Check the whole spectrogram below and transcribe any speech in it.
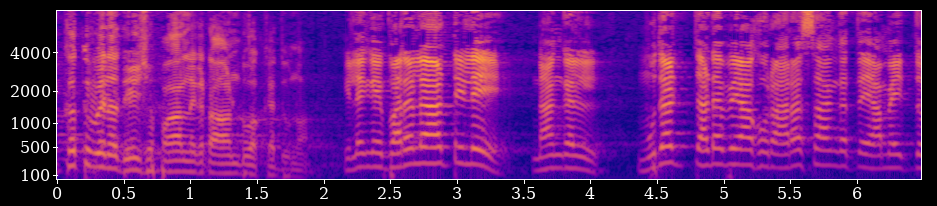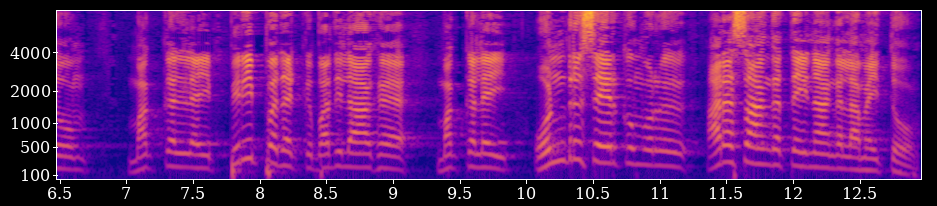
එකතු වෙන දේශපාලනකට ආණ්ඩුවක් හැදුනා. இலங்கை வரலாற்றிலே நாங்கள் முதற் தடவையாக ஒரு அரசாங்கத்தை அமைத்தோம் மக்களை பிரிப்பதற்கு பதிலாக மக்களை ஒன்று சேர்க்கும் ஒரு அரசாங்கத்தை நாங்கள் அமைத்தோம்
